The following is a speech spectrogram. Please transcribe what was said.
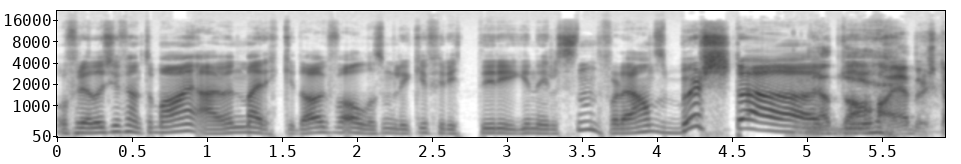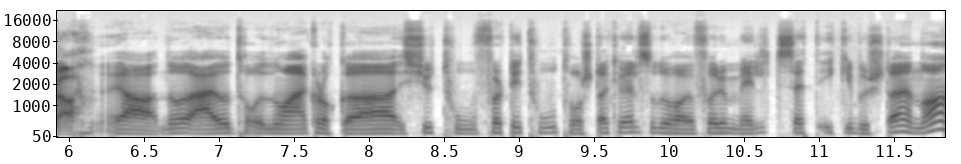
Og fredag 25. mai er jo en merkedag for alle som liker Fritt i Rige Nilsen, for det er hans bursdag! Ja, da har jeg bursdag. Ja, nå er, jo nå er klokka 22.42 torsdag kveld, så du har jo formelt sett ikke bursdag ennå.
